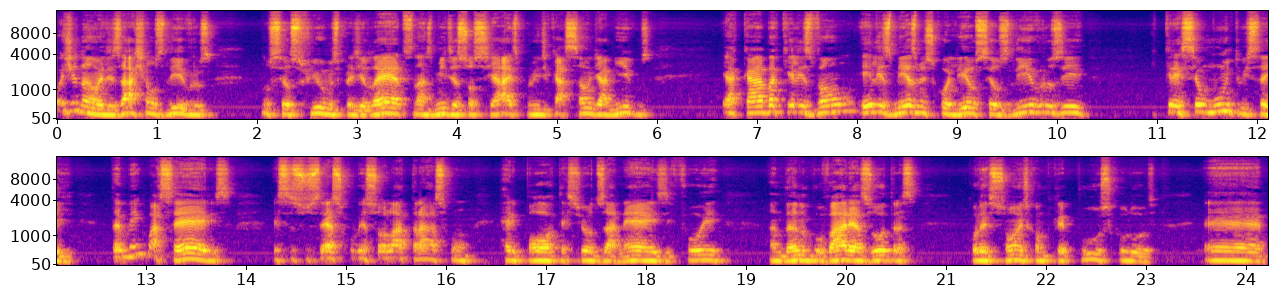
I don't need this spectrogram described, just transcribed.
Hoje não, eles acham os livros nos seus filmes prediletos, nas mídias sociais, por indicação de amigos, e acaba que eles vão eles mesmos escolher os seus livros e cresceu muito isso aí também com as séries. Esse sucesso começou lá atrás com Harry Potter, Senhor dos Anéis, e foi andando por várias outras coleções, como Crepúsculos, é,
